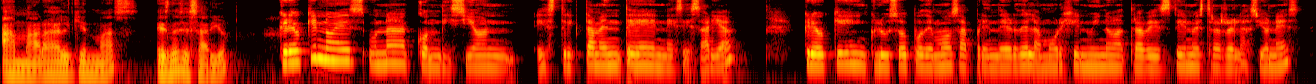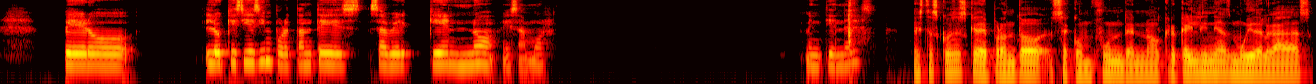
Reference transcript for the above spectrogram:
amar a alguien más? ¿Es necesario? Creo que no es una condición estrictamente necesaria. Creo que incluso podemos aprender del amor genuino a través de nuestras relaciones, pero lo que sí es importante es saber que no es amor. ¿Me entiendes? estas cosas que de pronto se confunden, ¿no? Creo que hay líneas muy delgadas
